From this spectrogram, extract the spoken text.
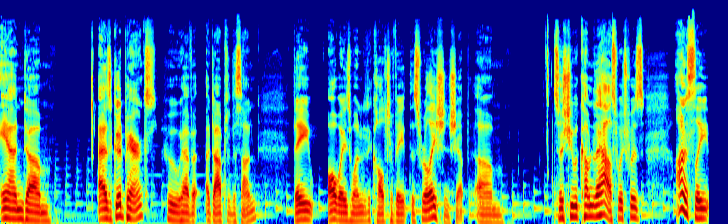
And um, as good parents who have adopted a son, they always wanted to cultivate this relationship. Um, so she would come to the house, which was honestly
